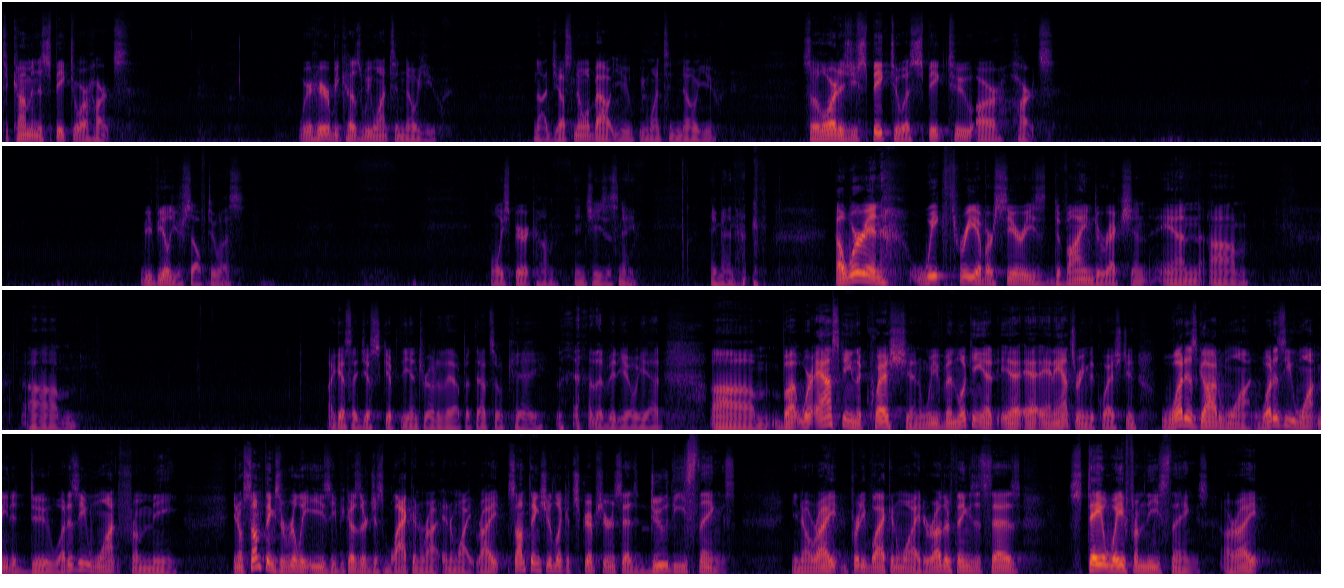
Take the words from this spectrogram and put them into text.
to come and to speak to our hearts. We're here because we want to know you. Not just know about you, we want to know you. So, Lord, as you speak to us, speak to our hearts. Reveal yourself to us. Holy Spirit, come in Jesus' name. Amen. Now, we're in week three of our series, Divine Direction. And um, um, I guess I just skipped the intro to that, but that's okay. the video we had. Um, but we're asking the question, we've been looking at, at, and answering the question what does God want? What does He want me to do? What does He want from me? You know, some things are really easy because they're just black and, and white, right? Some things you look at Scripture and says, do these things, you know, right? Pretty black and white. Or other things it says, stay away from these things, all right?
